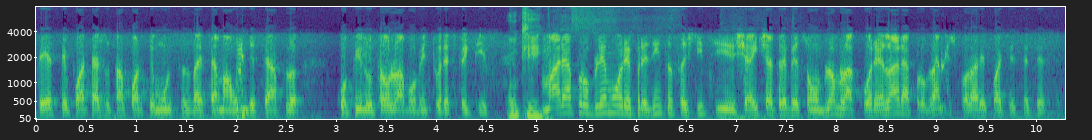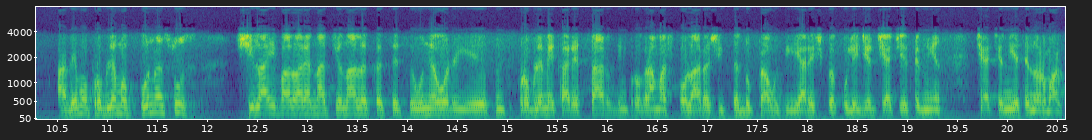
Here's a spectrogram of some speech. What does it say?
test se poate ajuta foarte mult să-ți dai seama unde se află copilul tău la momentul respectiv. Okay. Marea problemă o reprezintă, să știți, și aici trebuie să umblăm la corelarea programei școlare cu aceste teste. Avem o problemă până sus și la evaluarea națională, că se, uneori e, sunt probleme care sar din programa școlară și se duc pe auxiliare și pe culegeri, ceea ce, este, ceea ce nu este normal.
